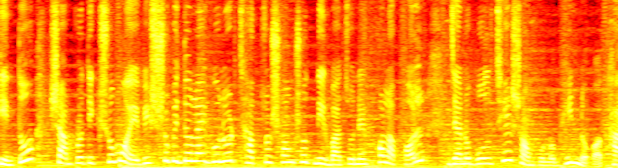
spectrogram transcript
কিন্তু সাম্প্রতিক সময়ে বিশ্ববিদ্যালয়গুলোর ছাত্র সংসদ নির্বাচনের ফলাফল যেন বলছে সম্পূর্ণ ভিন্ন কথা।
